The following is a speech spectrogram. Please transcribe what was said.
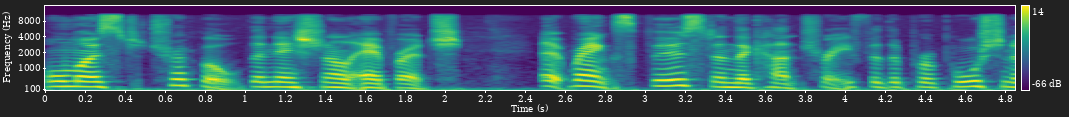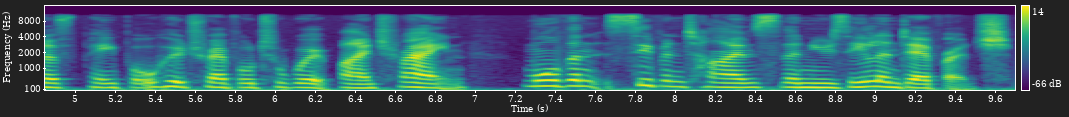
almost triple the national average. It ranks first in the country for the proportion of people who travel to work by train, more than seven times the New Zealand average.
